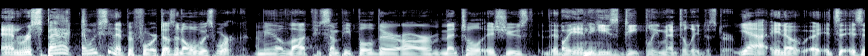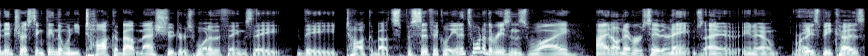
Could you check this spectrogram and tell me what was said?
and respect. And we've seen that before. It doesn't always work. I mean, a lot of some people there are mental issues. That Oh, and he's deeply mentally disturbed. Yeah, you know, uh, it's it's an interesting thing that when you talk about mass shooters, one of the things they they talk about specifically, and it's one of the reasons why I don't ever say their names. I you know, Right. is because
